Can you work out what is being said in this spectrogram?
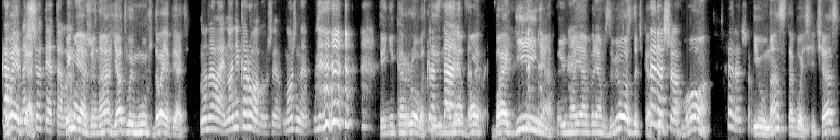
Как давай опять. насчет этого? Ты моя жена, я твой муж, давай опять. Ну давай, но не корова уже, можно? Ты не корова, Красавица. ты моя богиня, ты моя прям звездочка. Хорошо. Хорошо. И у нас с тобой сейчас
